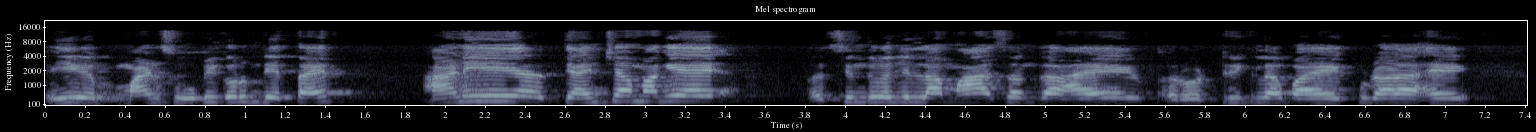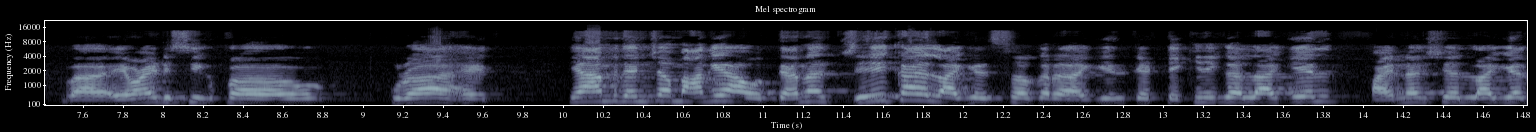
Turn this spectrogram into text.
ही माणसं उभी करून देत आहेत. आणि त्यांच्या मागे सिंधुदुर्ग जिल्हा महासंघ आहे रोटरी क्लब आहे कुडाळ आहे M I D C Kudal आहेत. हे आम्ही त्यांच्या मागे आहोत. त्यांना जे काय लागेल सहकार्य लागेल जे टेक्निकल लागेल फायनान्शियल लागेल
